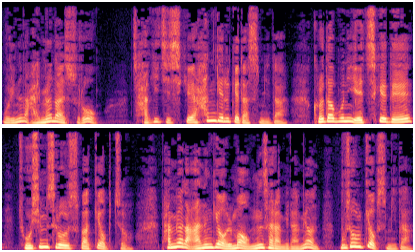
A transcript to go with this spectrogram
우리는 알면 알수록 자기 지식의 한계를 깨닫습니다. 그러다 보니 예측에 대해 조심스러울 수밖에 없죠. 반면 아는 게 얼마 없는 사람이라면 무서울 게 없습니다.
